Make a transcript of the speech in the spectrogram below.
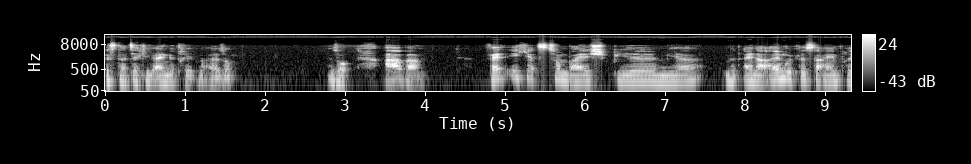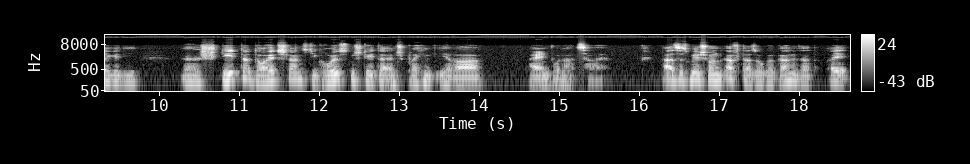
ist tatsächlich eingetreten, also. So, aber wenn ich jetzt zum Beispiel mir mit einer Almutliste einpräge, die äh, Städte Deutschlands, die größten Städte entsprechend ihrer Einwohnerzahl. Da ist es mir schon öfter so gegangen, gesagt, ey,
